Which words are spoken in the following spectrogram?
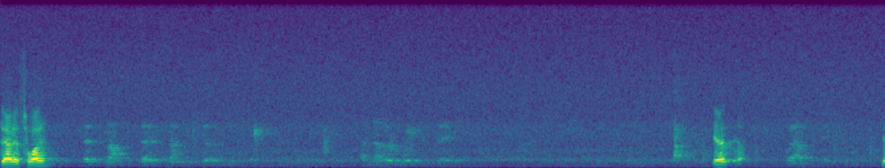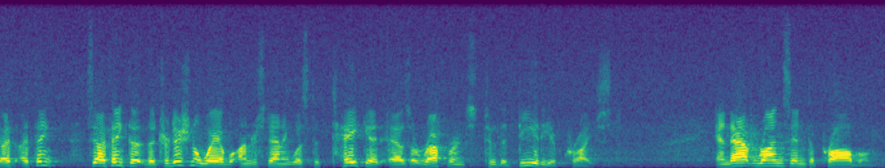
That is what? That's not that it's not just another way to say. It. Yeah. Well. Yeah, I, I think. See, I think the, the traditional way of understanding was to take it as a reference to the deity of Christ. And that runs into problems,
